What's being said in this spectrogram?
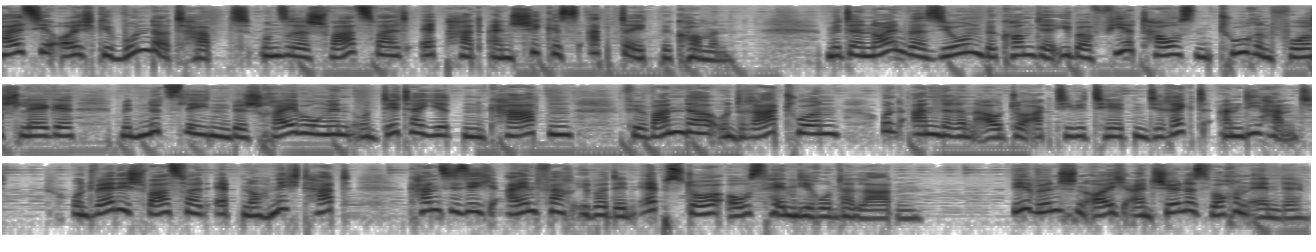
Falls ihr euch gewundert habt, unsere Schwarzwald-App hat ein schickes Update bekommen. Mit der neuen Version bekommt ihr über 4000 Tourenvorschläge mit nützlichen Beschreibungen und detaillierten Karten für Wander- und Radtouren und anderen Outdoor-Aktivitäten direkt an die Hand. Und wer die Schwarzwald-App noch nicht hat, kann sie sich einfach über den App Store aufs Handy runterladen. Wir wünschen euch ein schönes Wochenende.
